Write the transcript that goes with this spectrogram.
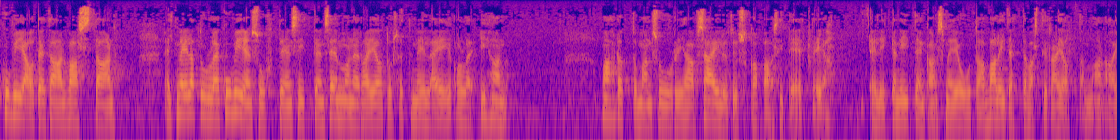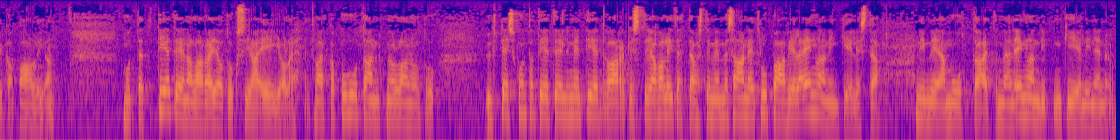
Kuvia otetaan vastaan. Et meillä tulee kuvien suhteen sitten semmoinen rajoitus, että meillä ei ole ihan mahdottoman suuria säilytyskapasiteetteja. Eli niiden kanssa me joudutaan valitettavasti rajoittamaan aika paljon. Mutta että tieteenalan rajoituksia ei ole. Et vaikka puhutaan, että me ollaan oltu yhteiskuntatieteellinen tietoarkisto ja valitettavasti me emme saaneet lupaa vielä englanninkielistä nimeä muuttaa, että meidän englanninkielinen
